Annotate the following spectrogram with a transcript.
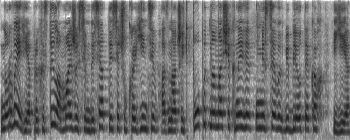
Норвегія прихистила майже 70 тисяч українців, а значить, попит на наші книги у місцевих бібліотеках є.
